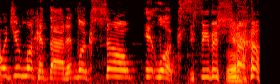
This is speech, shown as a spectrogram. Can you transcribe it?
would you look at that? It looks so. It looks. You see this shadow?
